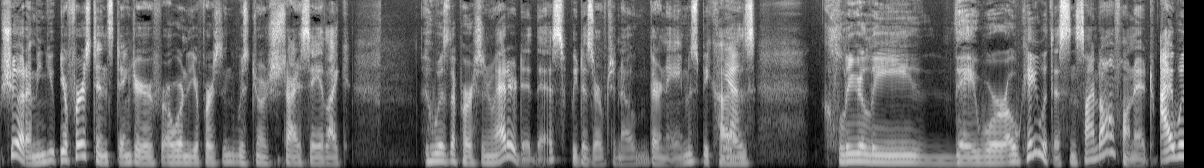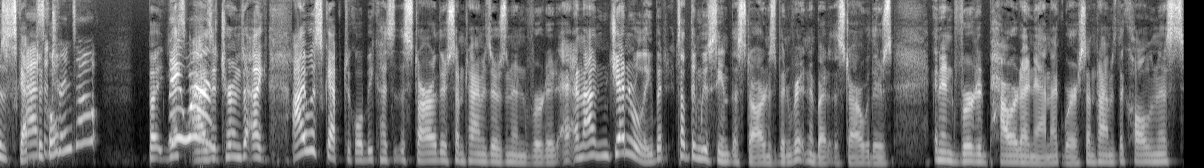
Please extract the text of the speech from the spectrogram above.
should. I mean, you, your first instinct or, or one of your first was to try to say like, who was the person who edited this? We deserve to know their names because yeah. Clearly they were okay with this and signed off on it. I was skeptical. As it turns out. But yes, as it turns out, like I was skeptical because at the Star, there's sometimes there's an inverted, and not generally, but something we've seen at the Star and has been written about at the Star, where there's an inverted power dynamic where sometimes the columnists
